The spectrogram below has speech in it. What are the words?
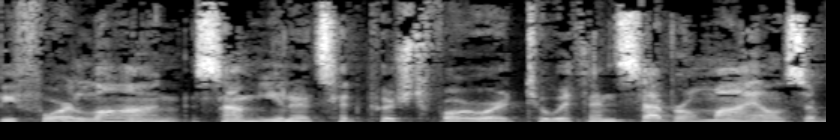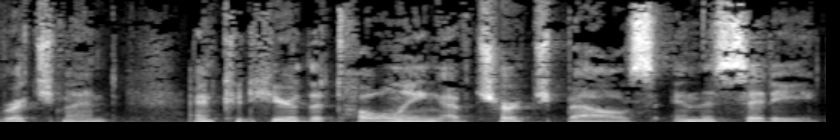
Before long, some units had pushed forward to within several miles of Richmond and could hear the tolling of church bells in the city.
